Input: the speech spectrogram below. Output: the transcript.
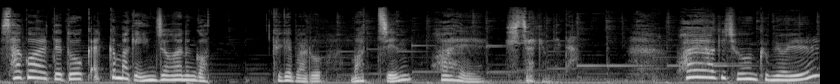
사과할 때도 깔끔하게 인정하는 것. 그게 바로 멋진 화해의 시작입니다. 화해하기 좋은 금요일,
